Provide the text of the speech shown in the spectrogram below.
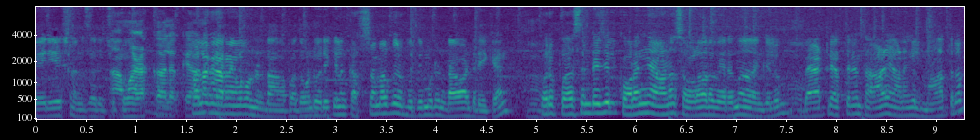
വേരിയേഷൻ അനുസരിച്ച് മഴക്കാലൊക്കെ പല കാരണങ്ങൾ കൊണ്ടുണ്ടാകും അപ്പോൾ അതുകൊണ്ട് ഒരിക്കലും കസ്റ്റമർക്ക് ഒരു ബുദ്ധിമുട്ട് ഉണ്ടാവാണ്ടിരിക്കാൻ ഒരു പെർസെന്റേജിൽ കുറഞ്ഞാണ് സോളാർ വരുന്നതെങ്കിലും ബാറ്ററി അത്രയും താഴെയാണെങ്കിൽ മാത്രം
